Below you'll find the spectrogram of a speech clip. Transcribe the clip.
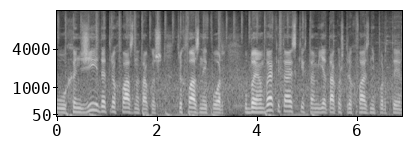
у Хенджі йде трьохфазна, також трьохфазний порт. У BMW китайських там є також трьохфазні порти.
